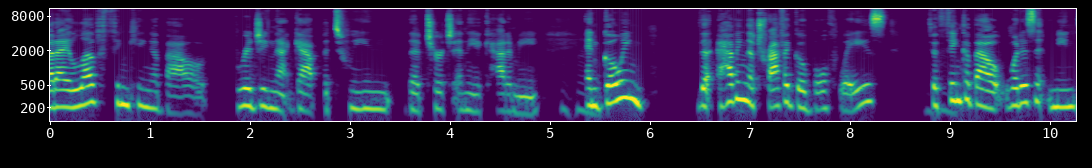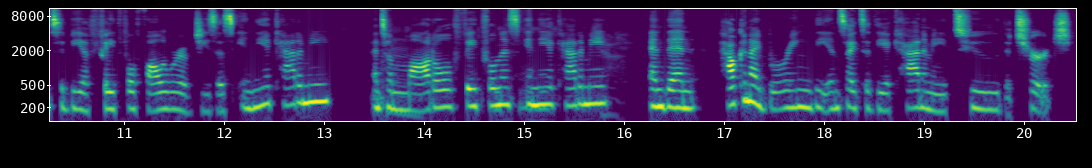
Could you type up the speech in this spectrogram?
But I love thinking about bridging that gap between the church and the academy mm-hmm. and going the having the traffic go both ways to mm-hmm. think about what does it mean to be a faithful follower of Jesus in the academy and to mm-hmm. model faithfulness in the mm-hmm. academy and then how can I bring the insights of the academy to the church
